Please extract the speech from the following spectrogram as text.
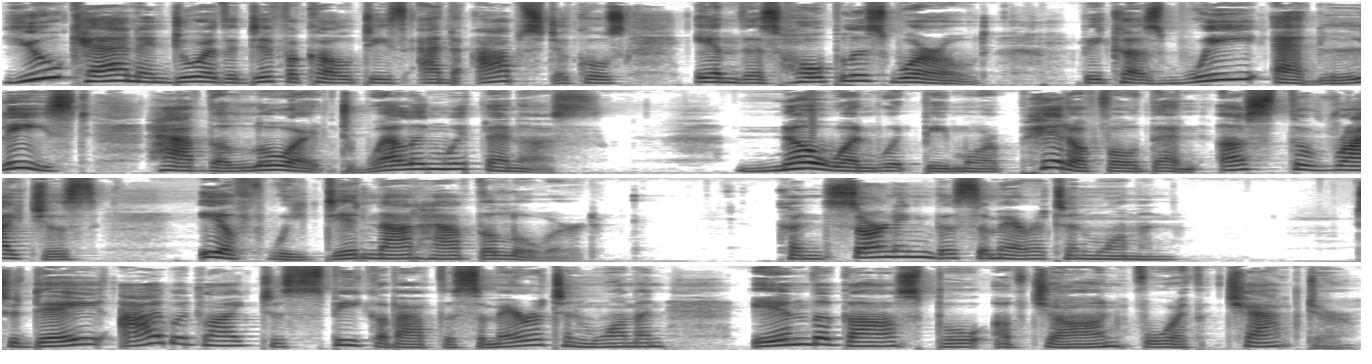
You can endure the difficulties and obstacles in this hopeless world because we at least have the Lord dwelling within us. No one would be more pitiful than us, the righteous, if we did not have the Lord. Concerning the Samaritan woman. Today, I would like to speak about the Samaritan woman in the Gospel of John, fourth chapter.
